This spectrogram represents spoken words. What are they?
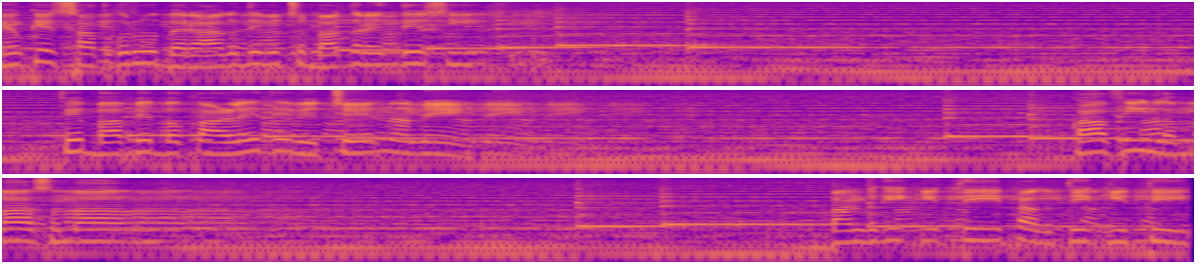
ਕਿਉਂਕਿ ਸਤਿਗੁਰੂ ਬੈਰਾਗ ਦੇ ਵਿੱਚ ਵੱਧ ਰਹਿੰਦੇ ਸੀ ਤੇ ਬਾਬੇ ਬਕਾਲੇ ਦੇ ਵਿੱਚ ਇਹਨਾਂ ਨੇ ਕਾਫੀ ਲੰਬਾ ਸਮਾਂ ਬੰਦਗੀ ਕੀਤੀ, ਭਗਤੀ ਕੀਤੀ।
